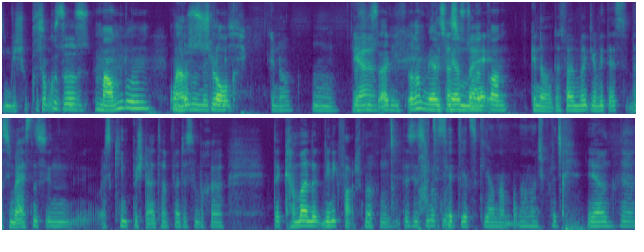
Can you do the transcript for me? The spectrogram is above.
irgendwie Schokosauce. Schokosauce, Mandeln und Mandeln Schlag. Genau. Mm, Das ja. ist eigentlich, oder? Mehr, Das mehr so mein- dran. Genau, das war immer, glaube ich, das, was ich meistens in, als Kind bestellt habe, weil das einfach, ein- da kann man wenig falsch machen. Das ist immer Das gut. hätte ich jetzt gern am Bananensplit. Ja, ja.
